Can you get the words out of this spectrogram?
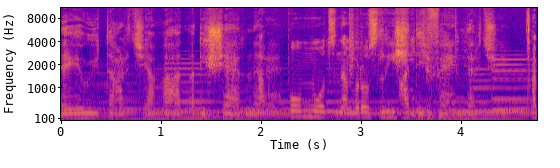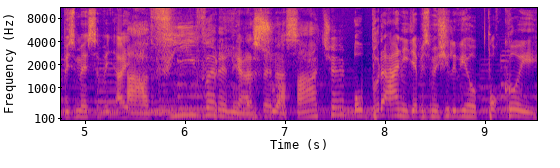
e aiutarci a, a a discernere, pomôcť nám a rozlíšiť, difenderci, aby sme sa aj a vivere nella sua pace obrániť, aby sme žili v jeho pokoji,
